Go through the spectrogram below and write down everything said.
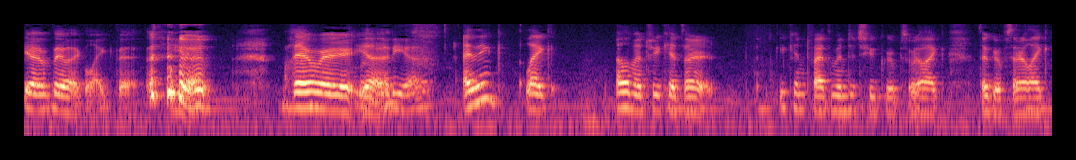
yeah, if they like liked it. Yeah. there were yeah. Lydia. I think like elementary kids are you can divide them into two groups where like the groups that are like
